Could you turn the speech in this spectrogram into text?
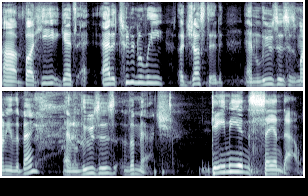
uh, but he gets attitudinally adjusted and loses his money in the bank and loses the match. Damien Sandow.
